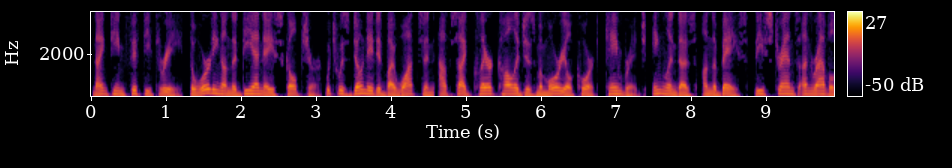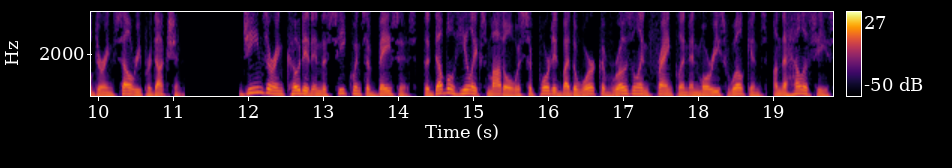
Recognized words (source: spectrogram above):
1953. The wording on the DNA sculpture, which was donated by Watson outside Clare College's Memorial Court, Cambridge, England is on the base. These strands unravel during cell reproduction. Genes are encoded in the sequence of bases. The double helix model was supported by the work of Rosalind Franklin and Maurice Wilkins. On the helices,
